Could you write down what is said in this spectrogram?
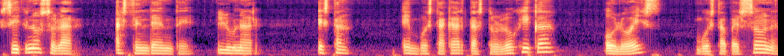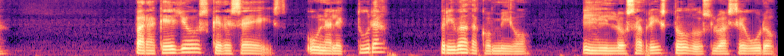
signo solar, ascendente, lunar. Está en vuestra carta astrológica o lo es vuestra persona. Para aquellos que deseéis una lectura privada conmigo, y lo sabréis todos, lo aseguro,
